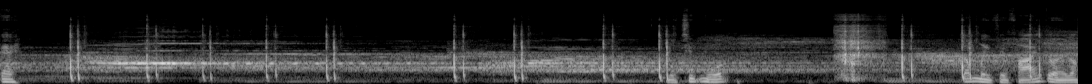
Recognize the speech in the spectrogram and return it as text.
ok. Một chiếc búa. Chắc mình phải phá cái cửa này rồi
